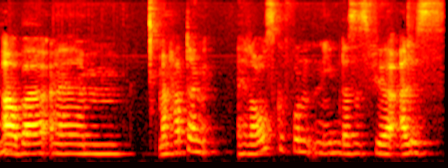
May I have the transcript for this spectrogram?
Mhm. Aber ähm, man hat dann herausgefunden, eben, dass es für alles,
